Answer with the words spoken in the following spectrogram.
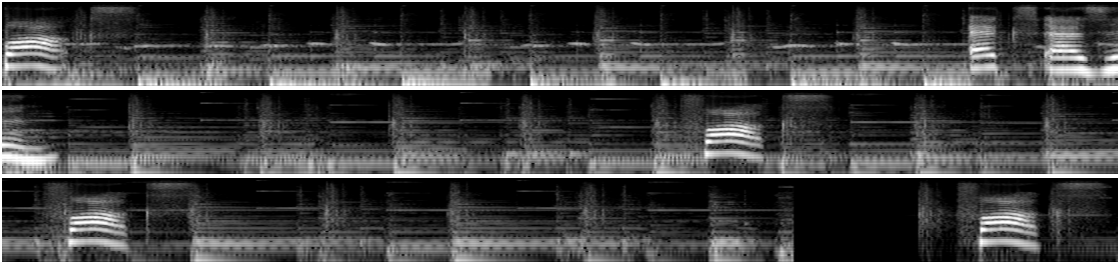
Box as in Fox. Fox. Fox.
